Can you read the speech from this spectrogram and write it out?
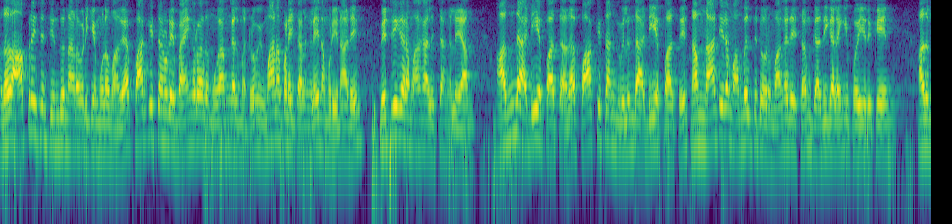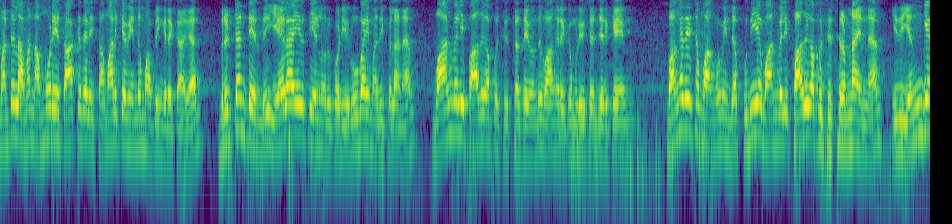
அதாவது ஆப்ரேஷன் சிந்து நடவடிக்கை மூலமாக பாகிஸ்தானுடைய பயங்கரவாத முகாம்கள் மற்றும் விமானப்படை தளங்களை நம்முடைய நாடு வெற்றிகரமாக அழிச்சாங்க இல்லையா? அந்த அடியை பார்த்து அதாவது பாகிஸ்தானுக்கு விழுந்த அடியை பார்த்து நம் நாட்டிடம் அம்பலத்துட்டு வரும் வங்கதேசம் கதி கலங்கி போயிருக்கு. அது மட்டும் இல்லாமல் நம்முடைய தாக்குதலை சமாளிக்க வேண்டும் அப்படிங்கிறதுக்காக பிரிட்டன் ஏழாயிரத்தி எழுநூறு கோடி ரூபாய் மதிப்பிலான வான்வெளி பாதுகாப்பு சிஸ்டத்தை வந்து வாங்குறதுக்கு முடிவு செஞ்சிருக்கேன். வங்கதேசம் வாங்கும் இந்த புதிய வான்வெளி பாதுகாப்பு சிஸ்டம்னா என்ன? இது எங்கே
